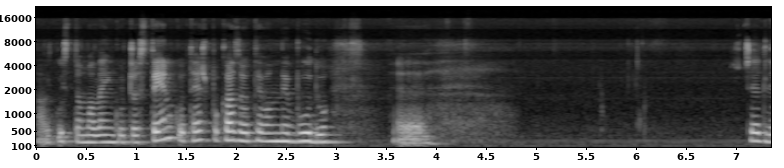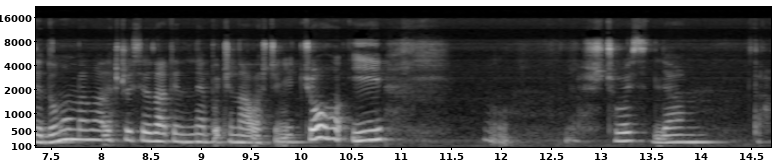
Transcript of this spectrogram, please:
а якусь там маленьку частинку. Теж показувати вам не буду. Ще для дому ми мали щось в'язати, не починала ще нічого. І щось для. Так,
